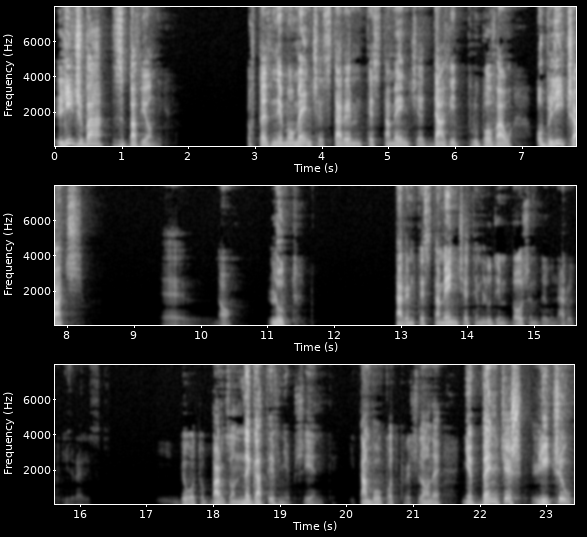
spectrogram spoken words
liczba zbawionych. To w pewnym momencie w Starym Testamencie Dawid próbował obliczać e, no, lud. Starym Testamencie tym ludem Bożym był naród izraelski. Było to bardzo negatywnie przyjęte. I tam było podkreślone, nie będziesz liczył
